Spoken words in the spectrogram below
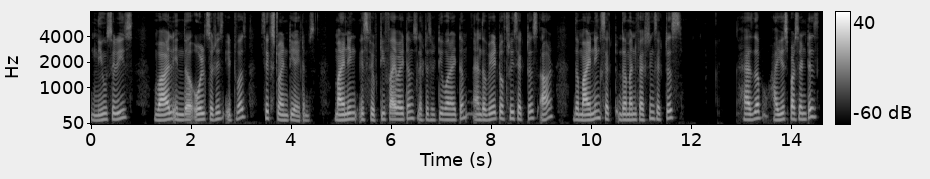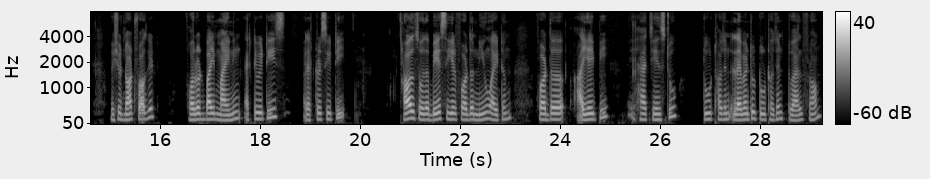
new series while in the old series it was 620 items. Mining is 55 items electricity 1 item and the weight of three sectors are the mining sector the manufacturing sectors has the highest percentage. We should not forget followed by mining activities electricity also the base year for the new item for the IIP has changed to 2011 to 2012 from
